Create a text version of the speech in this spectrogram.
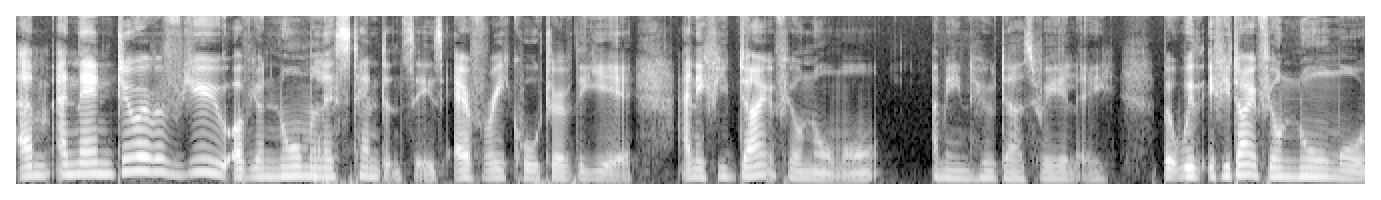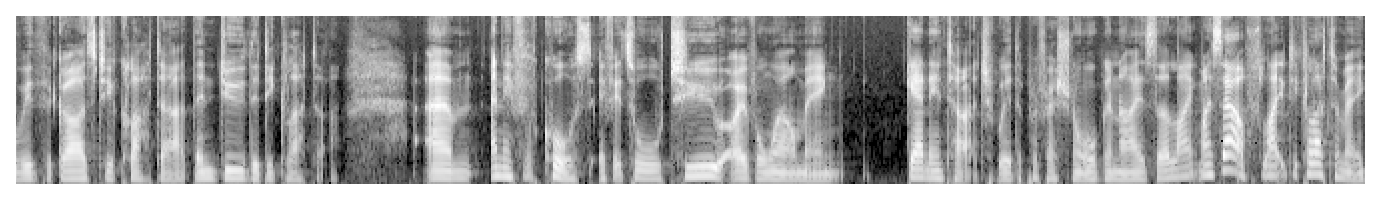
Um, and then do a review of your normalist tendencies every quarter of the year. And if you don't feel normal, I mean, who does really? But with if you don't feel normal with regards to your clutter, then do the declutter. Um, and if, of course, if it's all too overwhelming, get in touch with a professional organizer like myself, like Decluttr Me,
